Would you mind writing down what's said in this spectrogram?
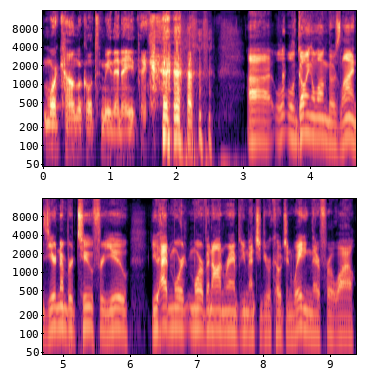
more comical to me than anything. uh, well, well, going along those lines, year number two for you, you had more more of an on ramp. You mentioned you were coaching waiting there for a while.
